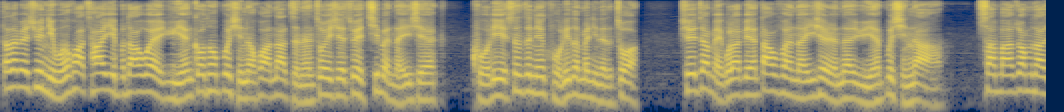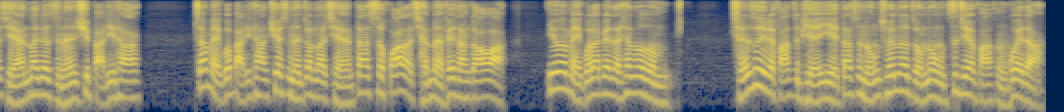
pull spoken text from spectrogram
到那边去，你文化差异不到位，语言沟通不行的话，那只能做一些最基本的一些苦力，甚至连苦力都没你的做。所以在美国那边，大部分的一些人的语言不行了，上班赚不到钱，那就只能去摆地摊。在美国摆地摊确实能赚到钱，但是花的成本非常高啊。因为美国那边的像那种城市里的房子便宜，但是农村那种那种自建房很贵的。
